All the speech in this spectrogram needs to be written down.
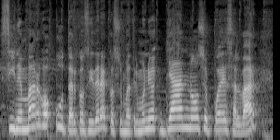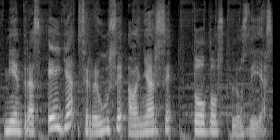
Sin embargo, Utar considera que su matrimonio ya no se puede salvar mientras ella se rehúse a bañarse todos los días.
